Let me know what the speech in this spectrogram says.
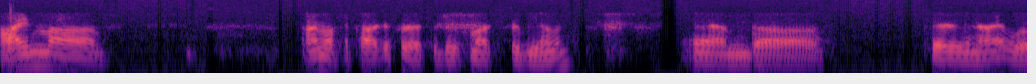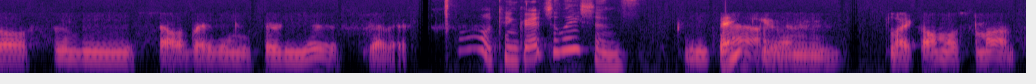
I'm uh, I'm a photographer at the Bismarck Tribune, and uh, Carrie and I will soon be celebrating 30 years together. Oh, congratulations! Thank yeah, you. In like almost a month.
